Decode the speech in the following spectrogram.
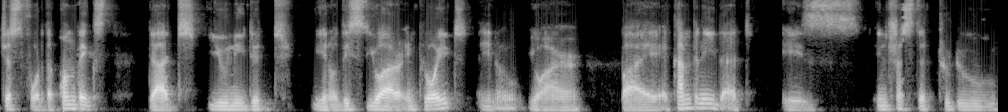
just for the context that you needed you know this you are employed you know you are by a company that is interested to do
